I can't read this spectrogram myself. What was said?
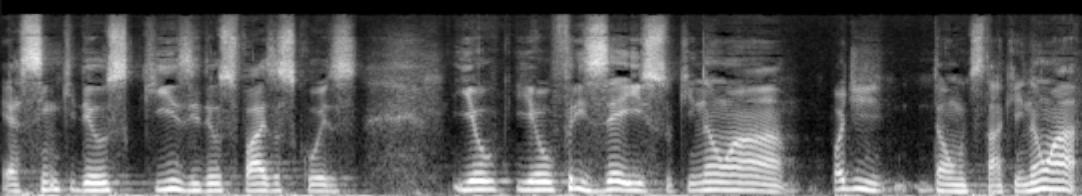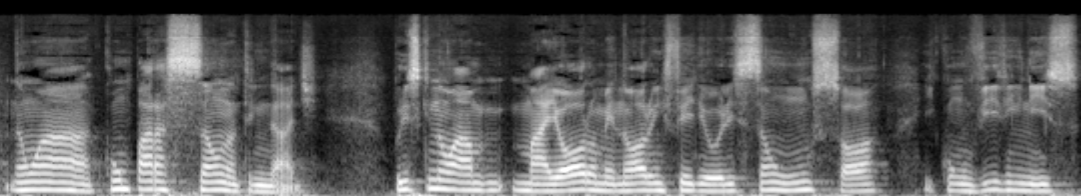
É assim que Deus quis e Deus faz as coisas. E eu, e eu frisei isso, que não há. Pode dar um destaque aí. Não há, não há comparação na Trindade. Por isso que não há maior ou menor ou inferior, eles são um só e convivem nisso.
